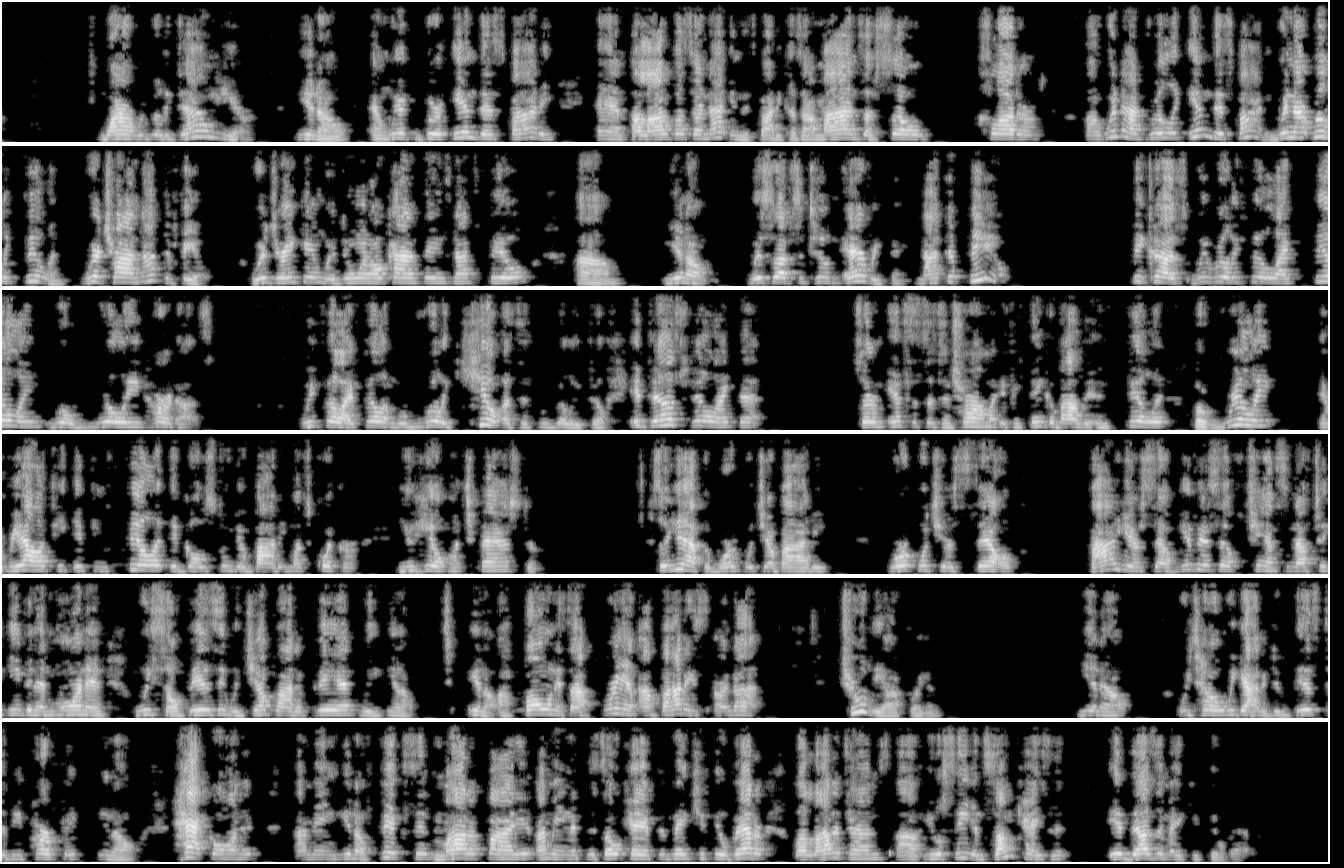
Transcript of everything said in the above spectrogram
Why are we really down here? You know, and we're, we're in this body and a lot of us are not in this body because our minds are so cluttered. Uh, we're not really in this body. We're not really feeling. We're trying not to feel. We're drinking. We're doing all kinds of things not to feel. Um, you know, we're substituting everything not to feel because we really feel like feeling will really hurt us. We feel like feeling will really kill us if we really feel. It does feel like that. Certain instances in trauma, if you think about it and feel it, but really, in reality, if you feel it, it goes through your body much quicker. You heal much faster. So you have to work with your body, work with yourself, by yourself, give yourself a chance enough to even in morning, we so busy, we jump out of bed, we, you know, you know, our phone is our friend. Our bodies are not truly our friend. You know, we told we got to do this to be perfect, you know, hack on it. I mean, you know, fix it, modify it. I mean, if it's okay, if it makes you feel better. But a lot of times, uh, you'll see in some cases, it doesn't make you feel better.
